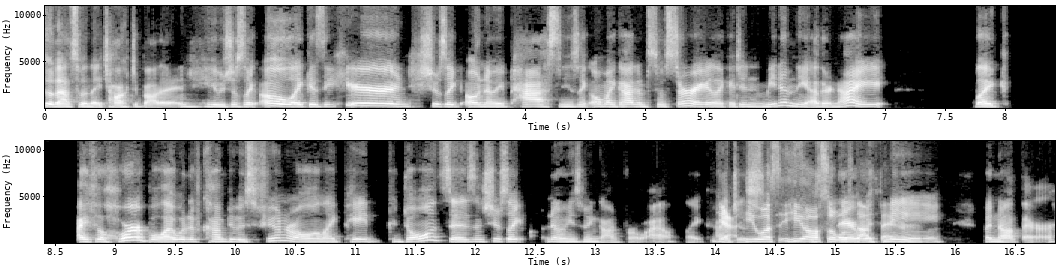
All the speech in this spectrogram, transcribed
So that's when they talked about it. And he was just like, Oh, like, is he here? And she was like, Oh, no, he passed. And he's like, Oh my God, I'm so sorry. Like, I didn't meet him the other night. Like, I feel horrible. I would have come to his funeral and like paid condolences. And she was like, No, he's been gone for a while. Like, I Yeah, just, he was. He also was there not with there. me, but not there.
